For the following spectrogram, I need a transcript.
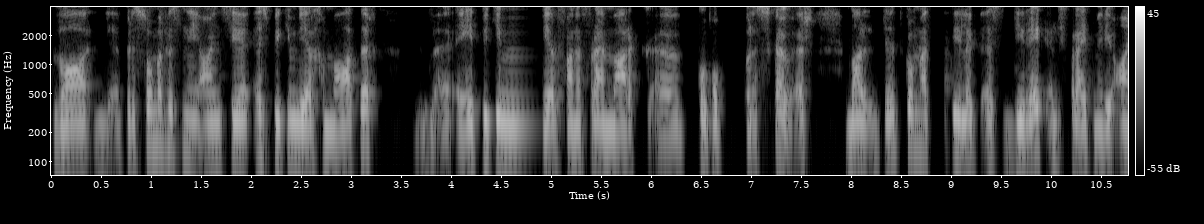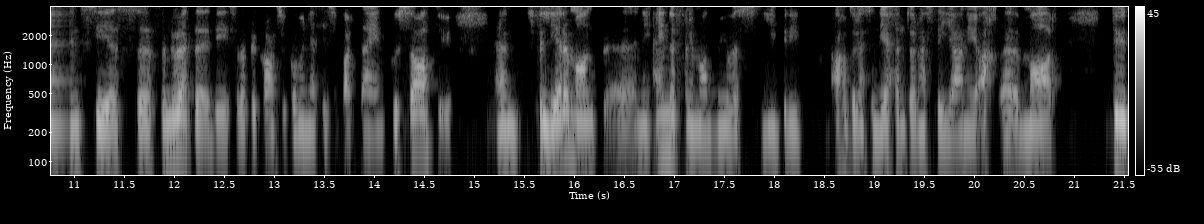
waar per sommiges in die ANC is bietjie meer gematig het bietjie meer van 'n vrye mark uh, kop op hulle skouers maar dit kom natuurlik is direk in stryd met die ANC se vennote die Suid-Afrikaanse Kommunistiese Party en Kusatu. En verlede maand uh, in die einde van die maand nie was hier by die 28ste Januarie ag uh, Maart. Toe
